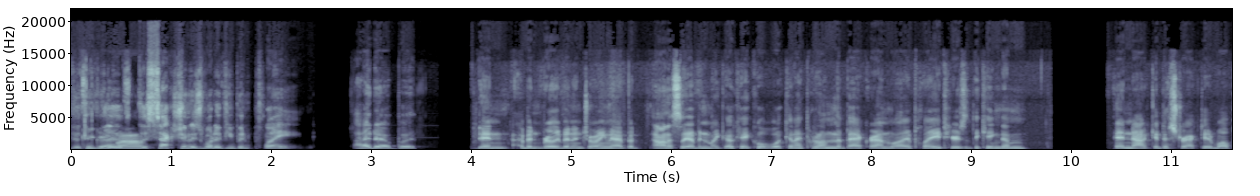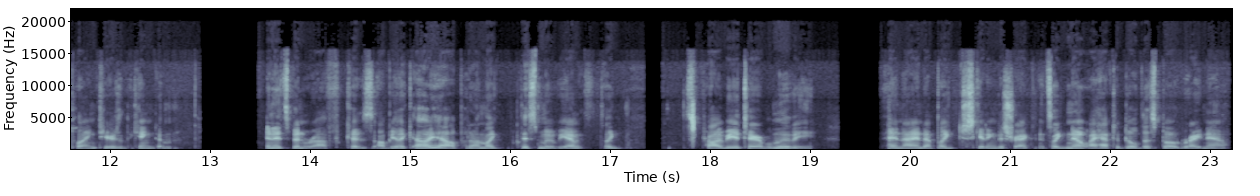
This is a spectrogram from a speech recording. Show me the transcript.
The, Congrats. the, the section is what have you been playing? I know, but and I've been really been enjoying that. But honestly, I've been like, okay, cool. What can I put on in the background while I play Tears of the Kingdom, and not get distracted while playing Tears of the Kingdom? And it's been rough because I'll be like, oh yeah, I'll put on like this movie. I'm like, this will probably be a terrible movie, and I end up like just getting distracted. It's like, no, I have to build this boat right now.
